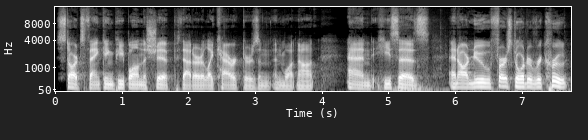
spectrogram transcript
starts thanking people on the ship that are like characters and, and whatnot. And he says, and our new first order recruit,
